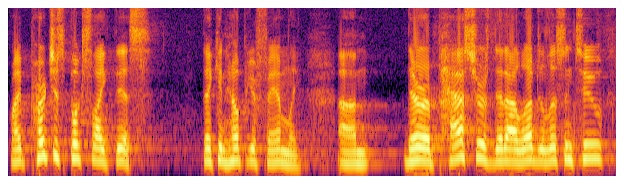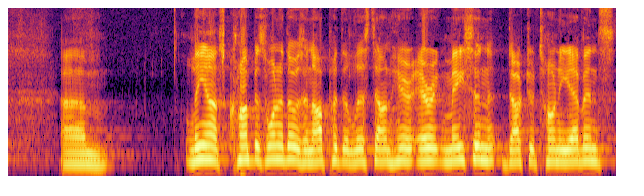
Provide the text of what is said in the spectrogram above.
Right? Purchase books like this that can help your family. Um, there are pastors that I love to listen to. Um, Leonce Crump is one of those, and I'll put the list down here. Eric Mason, Dr. Tony Evans,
